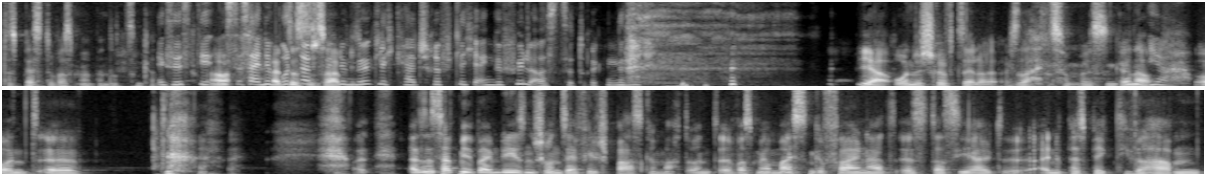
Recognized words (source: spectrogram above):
das Beste, was man benutzen kann. Es ist, die, es ist eine wunderschöne ist, Möglichkeit, schriftlich ein Gefühl auszudrücken. ja, ohne Schriftsteller sein zu müssen, genau. Ja. Und äh, also es hat mir beim Lesen schon sehr viel Spaß gemacht. Und äh, was mir am meisten gefallen hat, ist, dass sie halt äh, eine Perspektive haben,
